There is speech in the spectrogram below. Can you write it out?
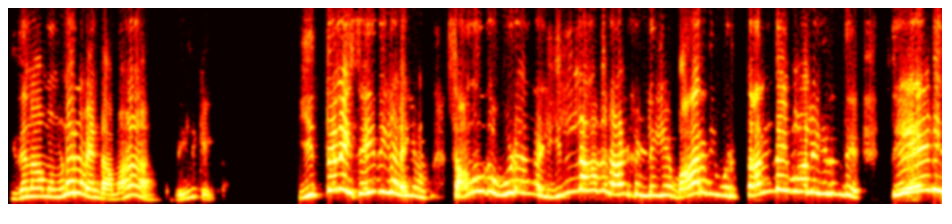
இதை நாம உணர வேண்டாமா? அப்படின்னு கேட்க இத்தனை செய்திகளையும் சமூக ஊடகங்கள் இல்லாத நாடுகள்லயே பாரதி ஒரு தந்தை போல இருந்து தேடி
